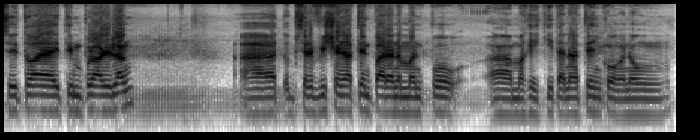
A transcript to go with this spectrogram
So ito ay temporary lang. At observation natin para naman po ah, makikita natin kung anong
